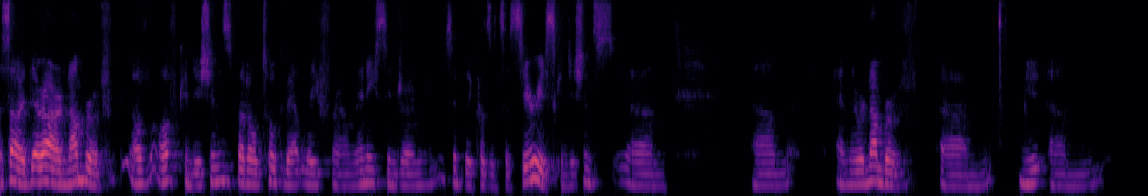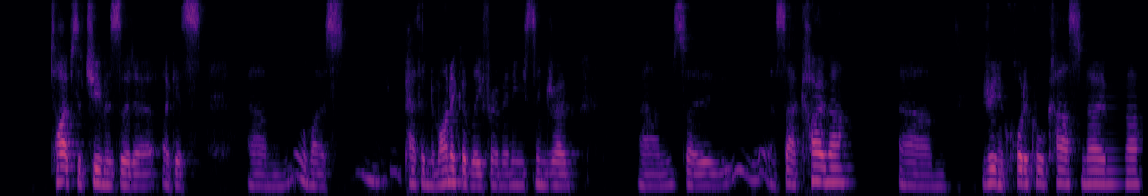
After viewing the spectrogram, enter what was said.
so there are a number of, of, of, conditions, but I'll talk about Li-Fraumeni syndrome simply because it's a serious condition. Um, um, and there are a number of um, um, types of tumors that are, I guess, um, almost pathognomonic from any syndrome. Um, so sarcoma, adrenocortical carcinoma,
